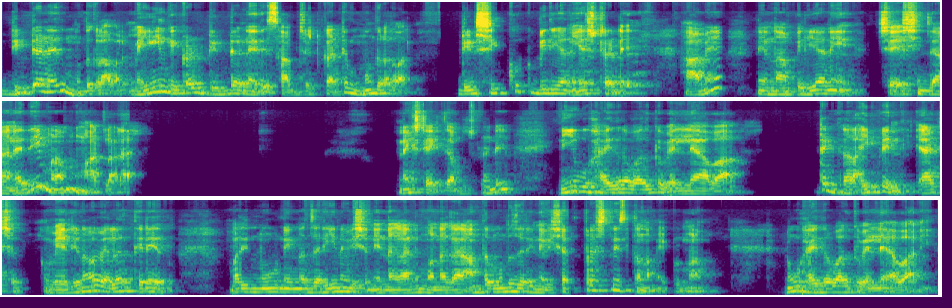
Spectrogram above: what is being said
did అనేది ముందుకు రావాలి. మెయిన్ ఇక్కడ డిడ్ అనేది సబ్జెక్ట్ కంటే ముందు రావాలి. Did she cook biryani yesterday ఆమె నిన్న బిర్యానీ చేసిందా అనేది మనం మాట్లాడాలి. నెక్స్ట్ ఎగ్జాంపుల్ చూడండి. నీవు హైదరాబాద్కు వెళ్ళావా? అంటే అయిపోయింది. యాక్షన్ నువ్వు వెళ్ళినావో వెళ్ళదు తెలియదు. మరి నువ్వు నిన్న జరిగిన విషయం నిన్న కానీ మొన్న కానీ అంతకుముందు జరిగిన విషయాన్ని ప్రశ్నిస్తున్నాం ఇప్పుడు మనం. నువ్వు హైదరాబాద్కి వెళ్ళావా అని.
